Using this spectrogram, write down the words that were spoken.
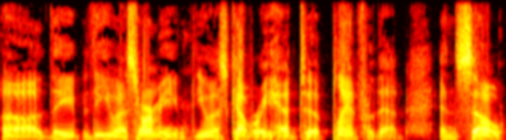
uh, the the U.S. Army, U.S. Cavalry had to plan for that. And so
